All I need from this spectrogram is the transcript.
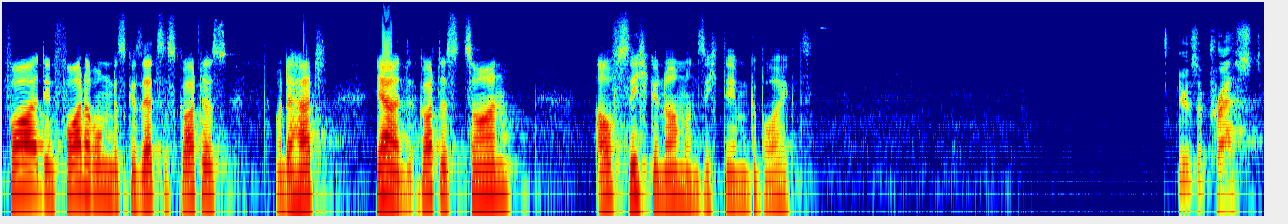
vor den Forderungen des Gesetzes Gottes und er hat ja, Gottes Zorn auf sich genommen und sich dem gebeugt. He was oppressed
